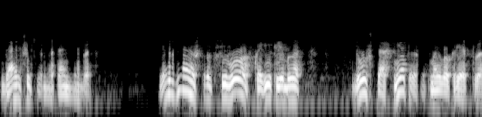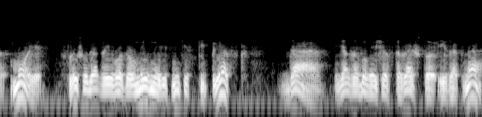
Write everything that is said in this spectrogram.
Дальше чернота неба. Я знаю, что всего в каких-либо двухстах метрах от моего кресла море. Слышу даже его заунывный ритмический плеск. Да, я забыл еще сказать, что из окна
